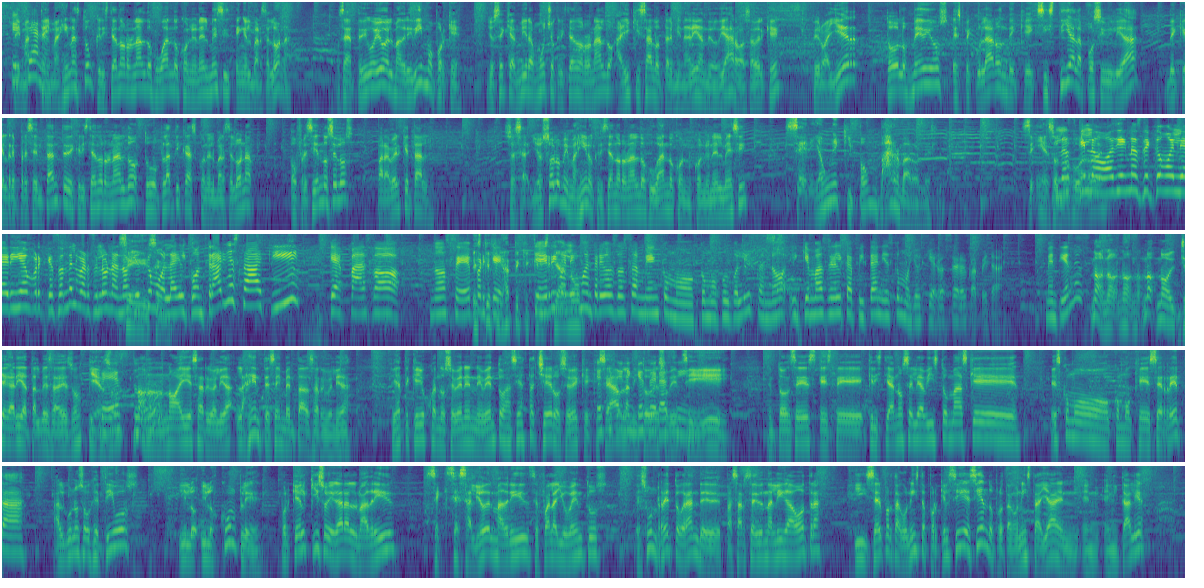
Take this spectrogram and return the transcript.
¿Te, imaginas tú, Cristiano Ronaldo jugando con Lionel Messi en el Barcelona? O sea, te digo yo, el madridismo, porque yo sé que admira mucho a Cristiano Ronaldo, ahí quizá lo terminarían de odiar o a saber qué. Pero ayer todos los medios especularon de que existía la posibilidad de que el representante de Cristiano Ronaldo tuvo pláticas con el Barcelona ofreciéndoselos para ver qué tal. O sea, yo solo me imagino Cristiano Ronaldo jugando con, con Lionel Messi. Sería un equipón bárbaro, Leslie. Sí, esos Los que lo odian no sé cómo le harían porque son del Barcelona, ¿no? Sí, y es como, sí. la- el contrario está aquí. ¿Qué pasó? No sé, que porque fíjate que si hay rivalismo entre ellos dos también como, como futbolistas, ¿no? ¿Y quién más ser el capitán? Y es como, yo quiero ser el capitán. ¿Me entiendes? No, no, no, no, no, no llegaría tal vez a eso, pienso. No, no, no, no hay esa rivalidad. La gente se ha inventado esa rivalidad. Fíjate que ellos cuando se ven en eventos así hasta chero se ve que, se que hablan y todo eso bien. Sí. Entonces, este Cristiano se le ha visto más que es como como que se reta algunos objetivos y, lo, y los cumple, porque él quiso llegar al Madrid, se, se salió del Madrid, se fue a la Juventus. Es un reto grande pasarse de una liga a otra y ser protagonista, porque él sigue siendo protagonista allá en, en- en Italia.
